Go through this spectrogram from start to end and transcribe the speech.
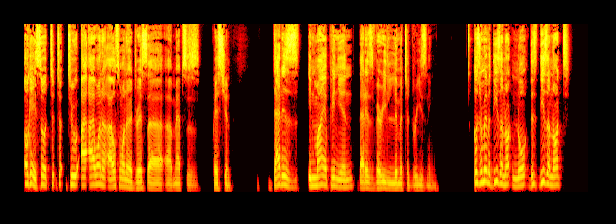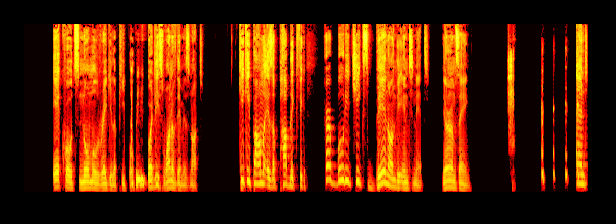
Okay, so to, to, to I, I want to. I also want to address uh, uh, Maps's question. That is, in my opinion, that is very limited reasoning. Because remember, these are not no. This, these are not air quotes normal regular people, mm-hmm. or at least one of them is not. Keke Palmer is a public figure. Her booty cheeks been on the internet. You know what I'm saying? and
